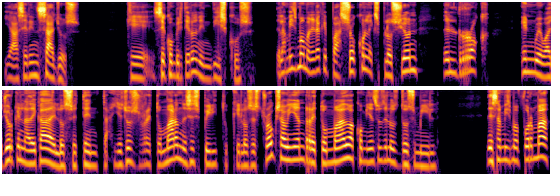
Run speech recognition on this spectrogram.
y a hacer ensayos que se convirtieron en discos, de la misma manera que pasó con la explosión del rock en Nueva York en la década de los 70 y ellos retomaron ese espíritu que los Strokes habían retomado a comienzos de los 2000. De esa misma forma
